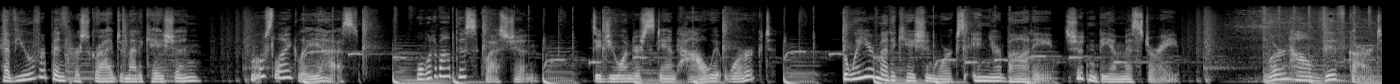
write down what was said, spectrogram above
Have you ever been prescribed a medication? Most likely, yes. Well, what about this question? Did you understand how it worked? The way your medication works in your body shouldn't be a mystery. Learn how Vyvgart,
